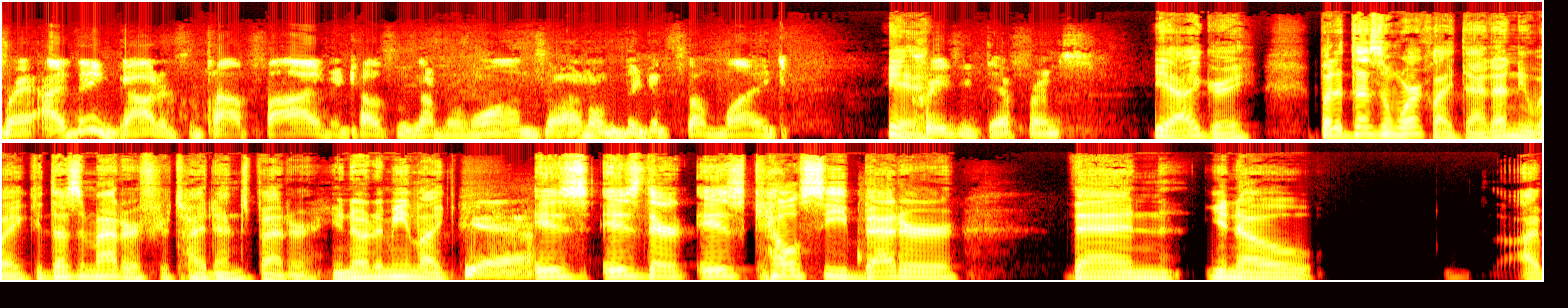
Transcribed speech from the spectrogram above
right. I think Goedert's the top five and Kelce's number one, so I don't think it's some like Yeah. crazy difference. Yeah, I agree. But it doesn't work like that anyway. It doesn't matter if your tight end's better. You know what I mean? Like, Yeah, is is there is Kelce better than you know? I,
